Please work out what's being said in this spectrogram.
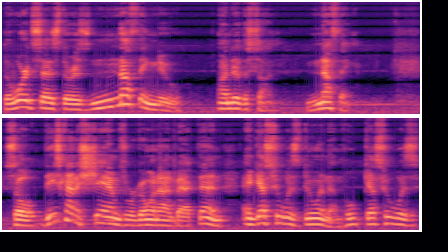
the word says there is nothing new under the sun. Nothing. So these kind of shams were going on back then, and guess who was doing them? Who guess who was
